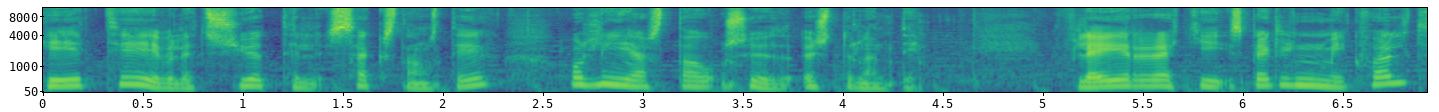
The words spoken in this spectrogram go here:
híti yfirleitt 7 til 16 stig og líjast á söðu-austurlandi. Fleir er ekki í speklinum í kvöld,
